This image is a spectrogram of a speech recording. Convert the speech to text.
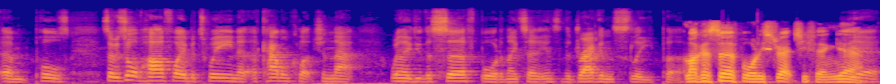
Um, pulls so it's sort of halfway between a, a camel clutch and that when they do the surfboard and they turn it into the dragon sleeper. Like a surfboardy, stretchy thing. Yeah. Yeah,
